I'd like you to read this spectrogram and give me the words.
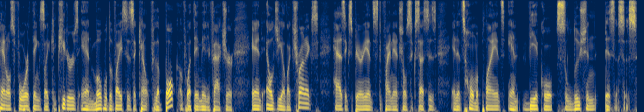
Panels for things like computers and mobile devices account for the bulk of what they manufacture, and LG Electronics has experienced financial successes in its home appliance and vehicle solution businesses.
